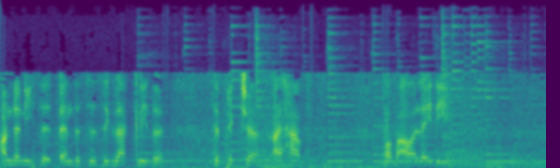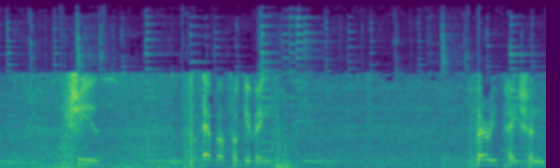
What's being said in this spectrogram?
underneath it. And this is exactly the, the picture I have of Our Lady. She is ever forgiving, very patient,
